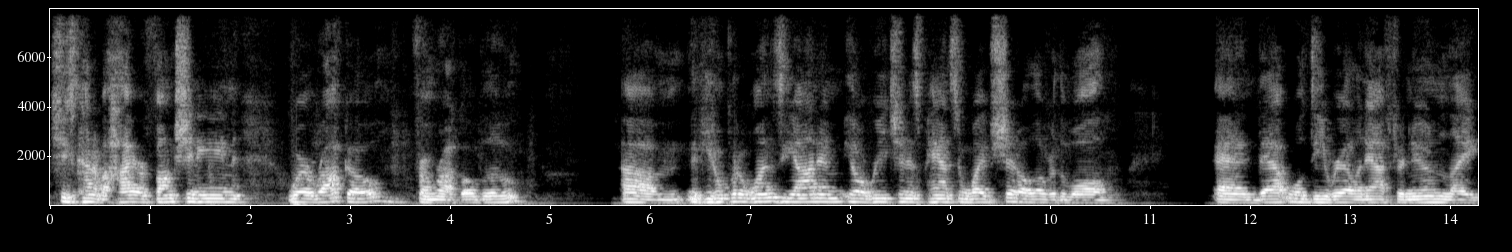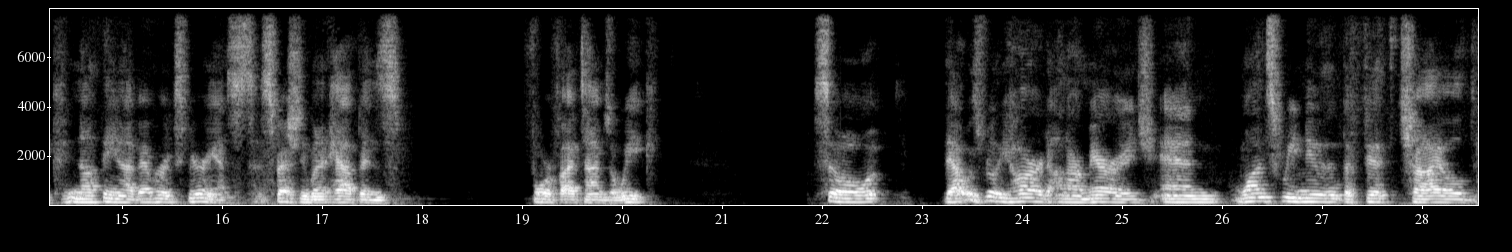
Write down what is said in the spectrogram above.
she's kind of a higher functioning. Where Rocco from Rocco Blue um, if you don't put a onesie on him, he'll reach in his pants and wipe shit all over the wall. And that will derail an afternoon like nothing I've ever experienced, especially when it happens four or five times a week. So that was really hard on our marriage. And once we knew that the fifth child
